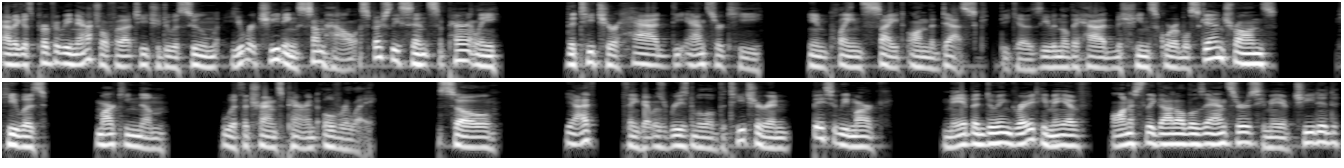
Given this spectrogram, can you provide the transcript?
I think it's perfectly natural for that teacher to assume you were cheating somehow, especially since apparently the teacher had the answer key in plain sight on the desk, because even though they had machine scoreable scantrons, he was marking them with a transparent overlay. So, yeah, I think that was reasonable of the teacher. And basically, Mark may have been doing great. He may have honestly got all those answers. He may have cheated.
